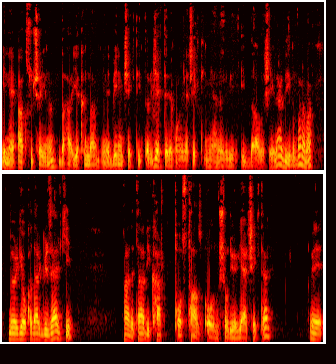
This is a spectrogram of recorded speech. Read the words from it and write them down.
Yine Aksu çayının daha yakından yine benim çektiğim tabii cep telefonuyla çektiğim yani öyle bir iddialı şeyler değil bunlar ama bölge o kadar güzel ki adeta bir kart postal olmuş oluyor gerçekten. Ve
